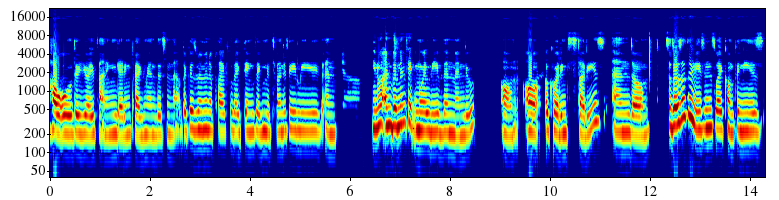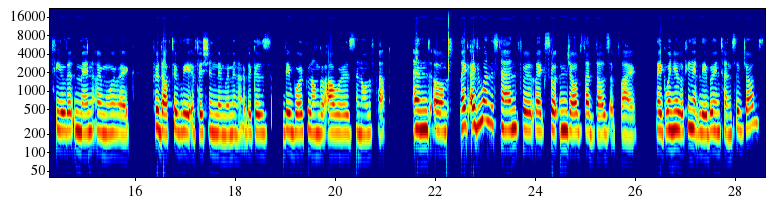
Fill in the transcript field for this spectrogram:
how old are you? Are you planning on getting pregnant? This and that. Because women apply for like things like maternity leave and, you know, and women take more leave than men do, um, uh, according to studies. And, um, so those are the reasons why companies feel that men are more like productively efficient than women are because they work longer hours and all of that. And, um, like, I do understand for like certain jobs that does apply. Like when you're looking at labor intensive jobs,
